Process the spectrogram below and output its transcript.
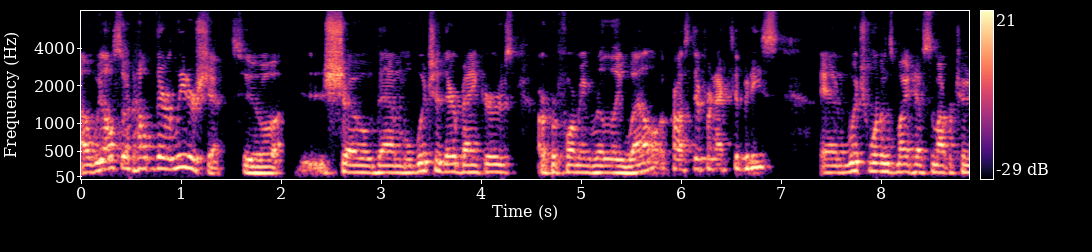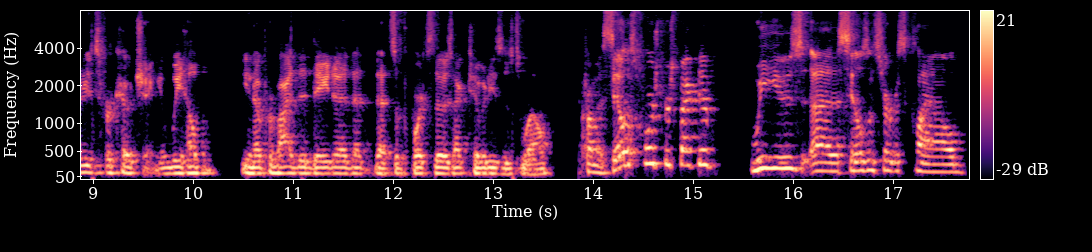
Uh, we also help their leadership to show them which of their bankers are performing really well across different activities and which ones might have some opportunities for coaching. And we help you know provide the data that that supports those activities as well. From a Salesforce perspective, we use uh, Sales and Service Cloud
